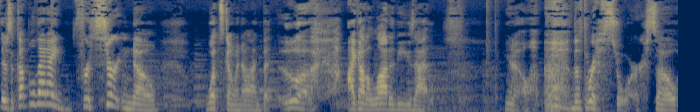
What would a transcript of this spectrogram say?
There's a couple that I for certain know what's going on, but ugh, I got a lot of these at, you know, the thrift store. So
